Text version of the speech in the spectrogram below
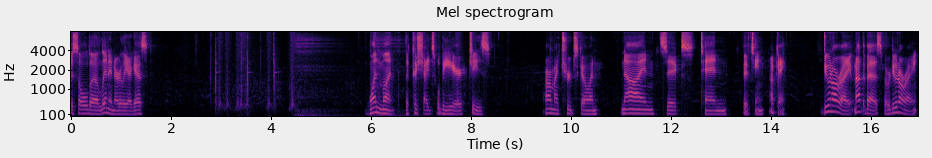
have sold uh, linen early, I guess. One month, the Kushites will be here. Jeez. How are my troops going? Nine, six, ten, fifteen. Okay. Doing all right. Not the best, but we're doing all right.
